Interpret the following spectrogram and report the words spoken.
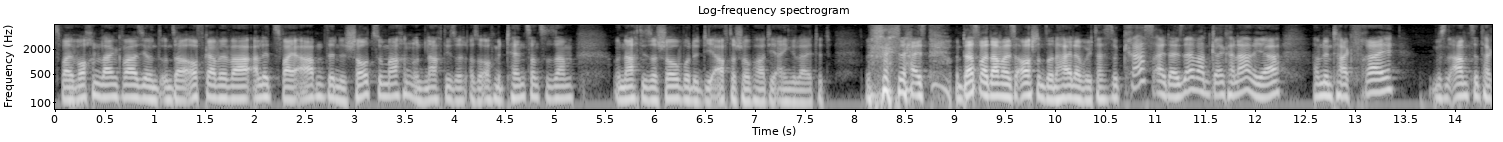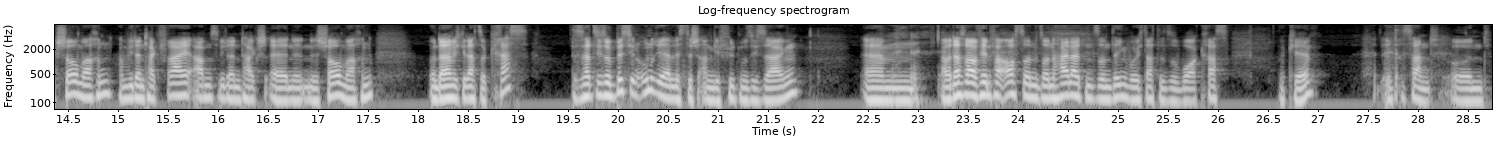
zwei Wochen lang quasi und unsere Aufgabe war, alle zwei Abende eine Show zu machen und nach dieser, also auch mit Tänzern zusammen und nach dieser Show wurde die Aftershow-Party eingeleitet. Das heißt, und das war damals auch schon so ein Highlight, wo ich dachte so, krass, Alter, einfach in Gran Canaria, haben den Tag frei, müssen abends den Tag Show machen, haben wieder einen Tag frei, abends wieder einen Tag, äh, eine, eine Show machen und dann habe ich gedacht so, krass, das hat sich so ein bisschen unrealistisch angefühlt, muss ich sagen. Ähm, aber das war auf jeden Fall auch so ein, so ein Highlight und so ein Ding, wo ich dachte so, boah, krass, okay, interessant und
